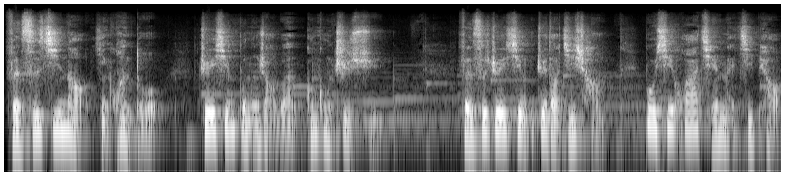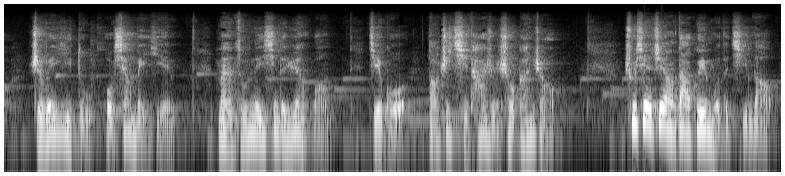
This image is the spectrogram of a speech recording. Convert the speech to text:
粉丝激闹隐患多，追星不能扰乱公共秩序。粉丝追星追到机场，不惜花钱买机票，只为一睹偶像美颜，满足内心的愿望。结果导致其他人受干扰，出现这样大规模的激闹，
